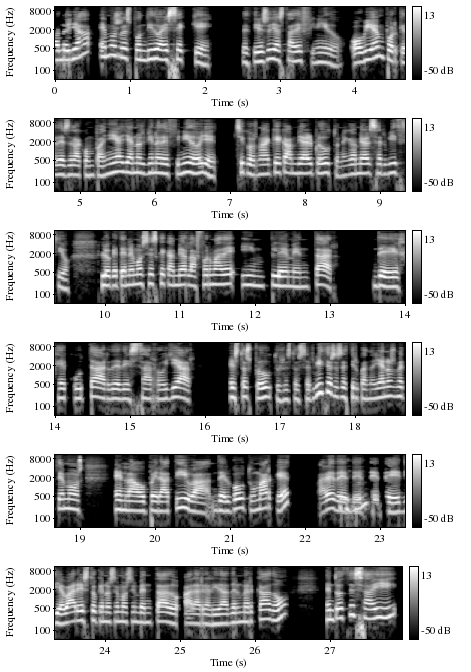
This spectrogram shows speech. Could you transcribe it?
Cuando ya hemos respondido a ese qué, es decir, eso ya está definido, o bien porque desde la compañía ya nos viene definido, oye, chicos, no hay que cambiar el producto, no hay que cambiar el servicio, lo que tenemos es que cambiar la forma de implementar, de ejecutar, de desarrollar estos productos, estos servicios, es decir, cuando ya nos metemos en la operativa del go-to-market, ¿vale? De, llevar esto que nos hemos inventado a la realidad del mercado, entonces ahí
